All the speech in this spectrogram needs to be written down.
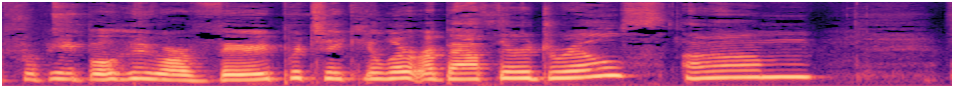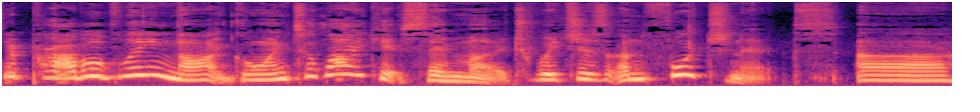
for people who are very particular about their drills, um, they're probably not going to like it so much, which is unfortunate. Uh,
